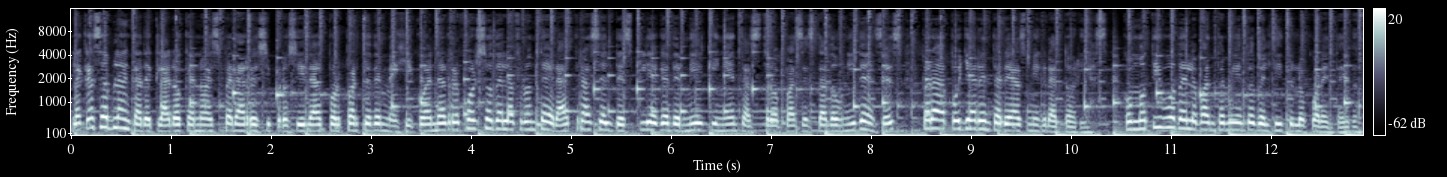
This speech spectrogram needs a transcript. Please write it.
La Casa Blanca declaró que no espera reciprocidad por parte de México en el refuerzo de la frontera tras el despliegue de 1.500 tropas estadounidenses para apoyar en tareas migratorias, con motivo del levantamiento del título 42.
